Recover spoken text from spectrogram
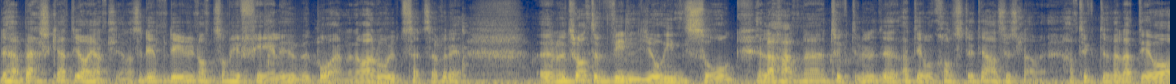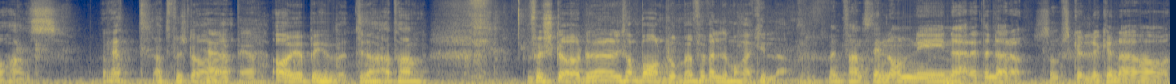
Det här behärskar inte jag egentligen. Alltså det, det är ju något som är fel i huvudet på en när man då utsätter sig för det. Eh, Nu tror jag inte Viljo insåg, eller han eh, tyckte väl inte att det var konstigt det han sysslade med. Han tyckte väl att det var hans rätt att förstöra. Här uppe, ja. Ja, uppe i huvudet. Att han förstörde liksom barndomen för väldigt många killar. Men fanns det någon i närheten där då? Som skulle kunna ha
